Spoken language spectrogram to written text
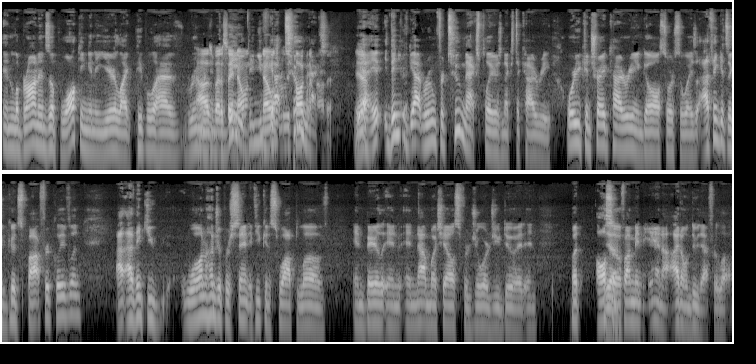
and LeBron ends up walking in a year like people have room. I was about to say no, one- no one's really talking max. about it. Yeah, it, then you've got room for two max players next to Kyrie, or you can trade Kyrie and go all sorts of ways. I think it's a good spot for Cleveland. I, I think you 100% if you can swap Love and barely and, and not much else for George, you do it. And but also Yeah. if I'm Indiana, I don't do that for Love.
